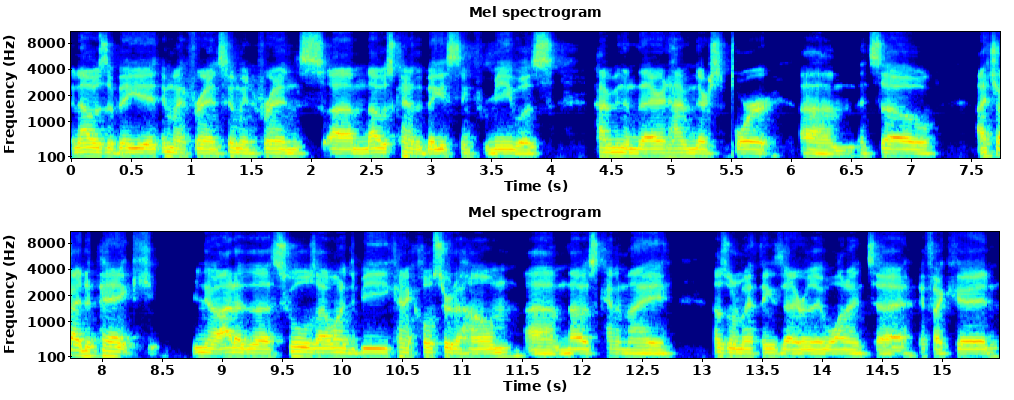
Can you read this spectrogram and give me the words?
and that was a big in my friends, family and friends. Um, that was kind of the biggest thing for me was having them there and having their support. Um, and so I tried to pick, you know, out of the schools I wanted to be kind of closer to home. Um, that was kind of my that was one of my things that I really wanted to, if I could,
